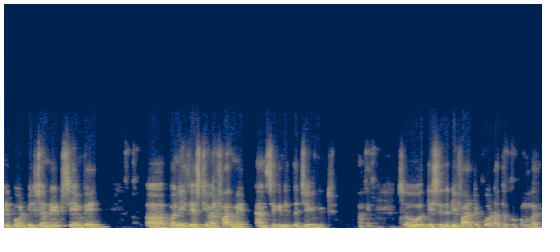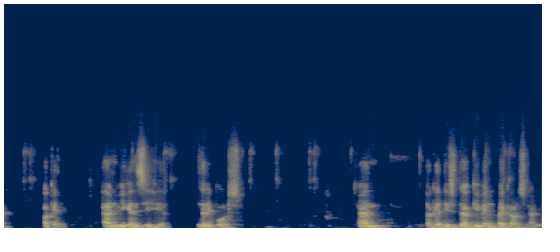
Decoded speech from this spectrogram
report will generate same way. Uh, one is html format and second is the junit okay? So this is the default report of the cucumber okay? And we can see here the reports and okay this is the given background scenario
